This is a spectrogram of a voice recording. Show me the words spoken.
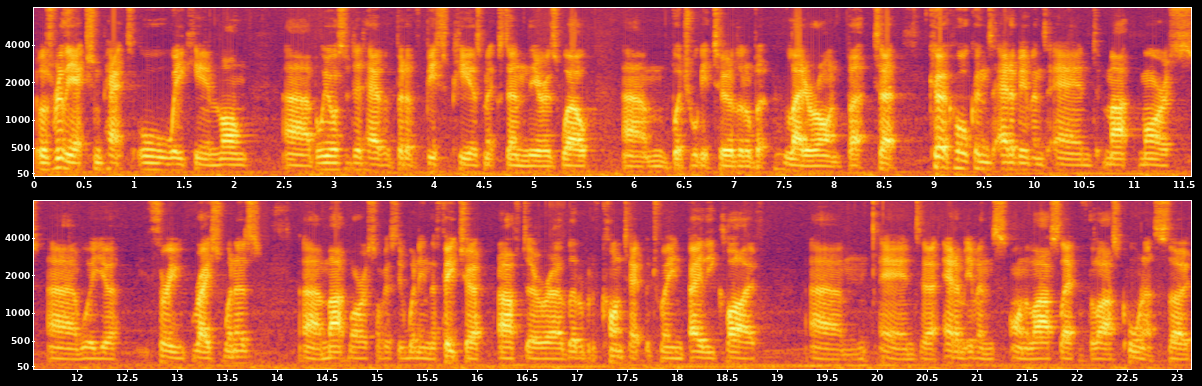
it was really action packed all weekend long. Uh, but we also did have a bit of best pairs mixed in there as well, um, which we'll get to a little bit later on. But uh, Kirk Hawkins, Adam Evans, and Mark Morris uh, were your three race winners. Uh, Mark Morris obviously winning the feature after a little bit of contact between Bailey Clive um, and uh, Adam Evans on the last lap of the last corner. So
